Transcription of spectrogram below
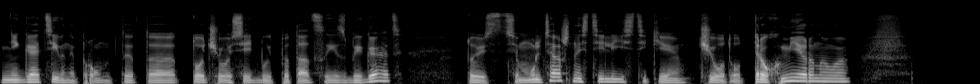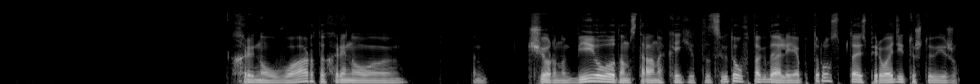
Негативный промпт — это то, чего сеть будет пытаться избегать. То есть мультяшной стилистики, чего-то трехмерного, хренового арта, хренового черно-белого, там, странных каких-то цветов и так далее. Я просто пытаюсь переводить то, что вижу.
